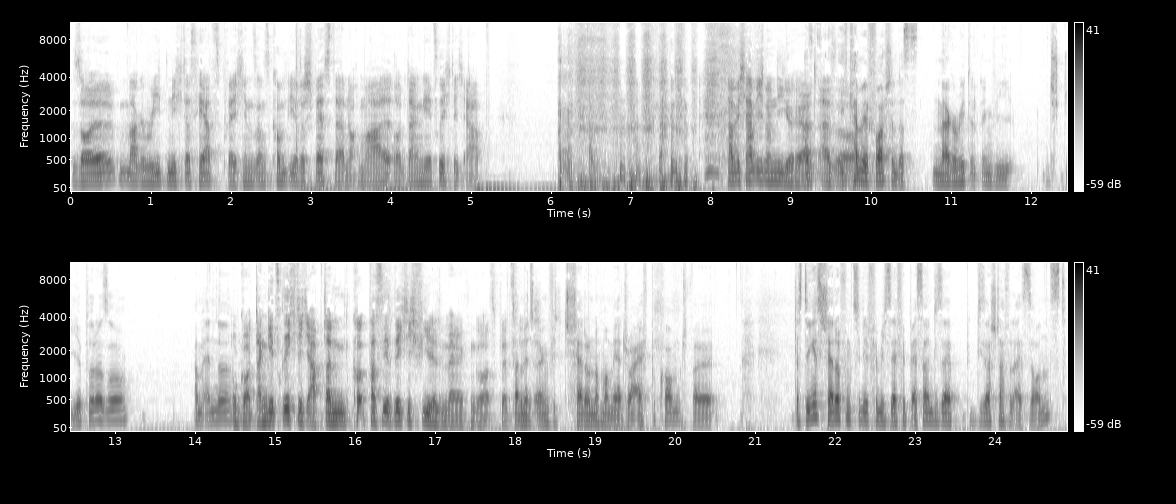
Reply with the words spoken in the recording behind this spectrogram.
soll Marguerite nicht das Herz brechen, sonst kommt ihre Schwester nochmal und dann geht's richtig ab. Habe ich, hab ich, noch nie gehört. Also, ich kann mir vorstellen, dass Marguerite irgendwie stirbt oder so am Ende. oh Gott, dann geht's richtig ab. Dann passiert richtig viel in American Gods plötzlich. damit irgendwie Shadow nochmal mehr Drive bekommt, weil das Ding ist, Shadow funktioniert für mich sehr viel besser in dieser, dieser Staffel als sonst.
